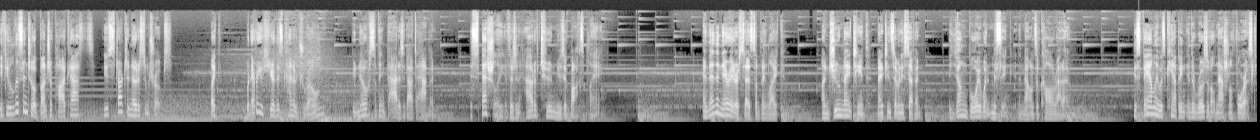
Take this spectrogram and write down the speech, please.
If you listen to a bunch of podcasts, you start to notice some tropes. Like Whenever you hear this kind of drone, you know something bad is about to happen, especially if there's an out of tune music box playing. And then the narrator says something like On June 19th, 1977, a young boy went missing in the mountains of Colorado. His family was camping in the Roosevelt National Forest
